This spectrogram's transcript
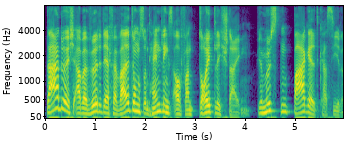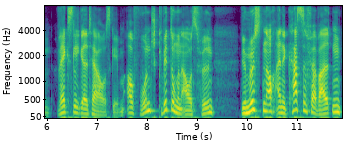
Dadurch aber würde der Verwaltungs- und Handlingsaufwand deutlich steigen. Wir müssten Bargeld kassieren, Wechselgeld herausgeben, auf Wunsch Quittungen ausfüllen. Wir müssten auch eine Kasse verwalten,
